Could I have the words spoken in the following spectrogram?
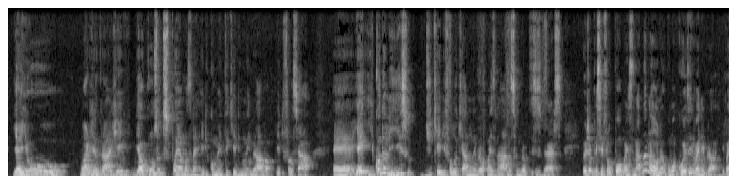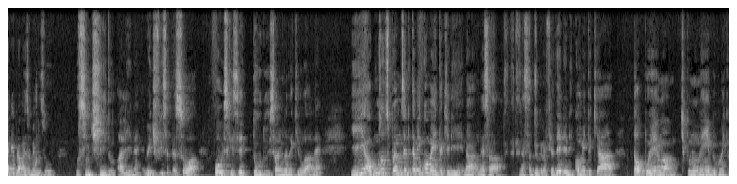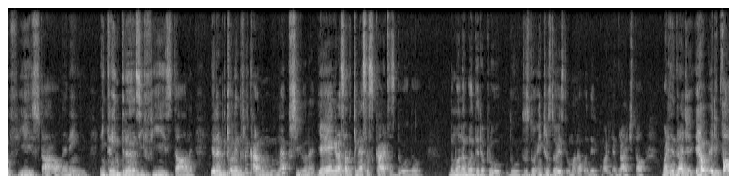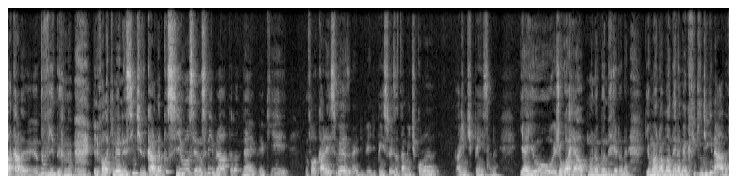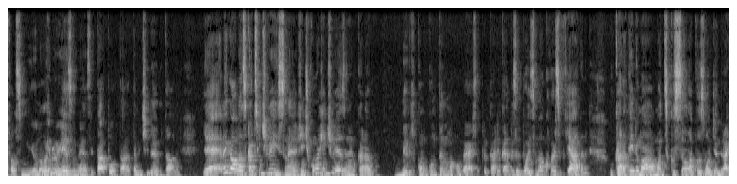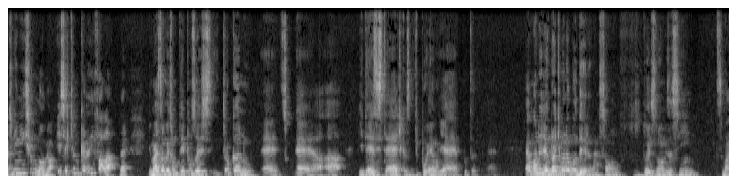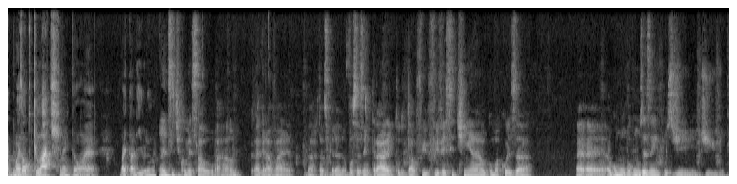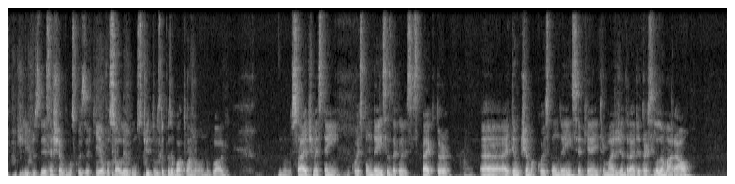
E aí o Mário de Andrade e, e, alguns outros poemas, né? Ele comenta que ele não lembrava, ele falou assim, ah, é, e, aí, e quando eu li isso, de que ele falou que ah, não lembrava mais nada, só lembrava desses versos, eu já pensei, falou, pô, mas nada não, né? Alguma coisa ele vai lembrar. Ele vai lembrar mais ou menos o, o sentido ali, né? É meio difícil a pessoa, pô, esquecer tudo e só lembrar daquilo lá, né? E alguns outros poemas ele também comenta que ele, na, nessa, nessa biografia dele, ele comenta que, ah, tal poema, tipo, não lembro como é que eu fiz, tal, né? Nem entrei em transe e fiz, tal, né? E eu lembro que eu lendo e falei, cara, não, não, é possível, né? E aí é engraçado que nessas cartas do, do do Manuel Bandeira pro, do, dos do, entre os dois, do Manuel Bandeira com o Mário de Andrade e tal. O Mário de Andrade, ele fala, cara, eu duvido. Ele fala que meio nesse sentido, cara, não é possível você não se lembrar, tá, né? Meio que eu falo, cara, é isso mesmo, né? Ele, ele pensou exatamente como a gente pensa, né? E aí o, jogou a real pro Manuel Bandeira, né? E o Manuel Bandeira meio que fica indignado, fala assim, eu não lembro mesmo, né? Você tá, pô, tá, tá me tirando e tal, né? E é, é legal nas cartas que a gente vê isso, né? Gente como a gente mesmo, né? O cara meio que contando uma conversa para o cara e o cara pensando, pô, isso é uma conversa fiada, né? O cara tendo uma, uma discussão lá com o Oswaldo de Andrade nem menciona o nome, ó, esse aqui eu não quero nem falar, né? E mais ao mesmo tempo os dois trocando é, é, a, a, ideias estéticas de poema, e é, puta, é, é Mano de Andrade e Manuel Bandeira, né? São os dois nomes, assim, do mais alto que late, né? Então é baita livre, né? Antes de começar o, a, a gravar, na hora que tava esperando vocês entrarem tudo tal, fui, fui ver se tinha alguma coisa. É, é, algum, alguns exemplos de, de, de, livros desse, achei algumas coisas aqui, eu vou só ler alguns títulos, depois eu boto lá no, no blog, no site, mas tem Correspondências da Clarice Spector, uh, aí tem um que chama Correspondência, que é entre o Mário de Andrade e a Tarsila do Amaral,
